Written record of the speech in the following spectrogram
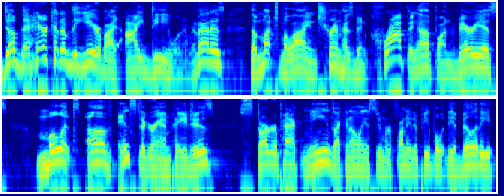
Dubbed the haircut of the year by i-D, whatever that is, the much maligned trim has been cropping up on various mullets of Instagram pages. Starter pack memes, I can only assume are funny to people with the ability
